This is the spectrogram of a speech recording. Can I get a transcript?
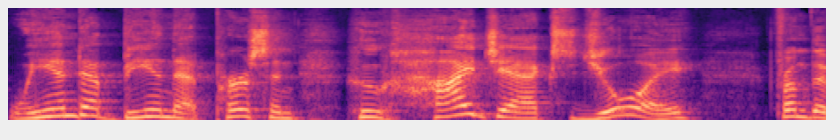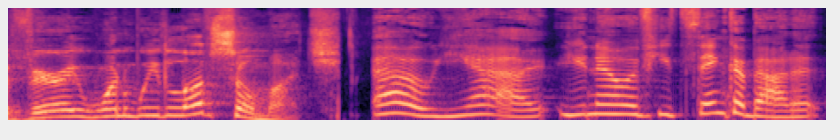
We end up being that person who hijacks joy from the very one we love so much. Oh, yeah. You know, if you think about it,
